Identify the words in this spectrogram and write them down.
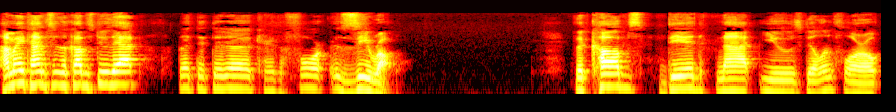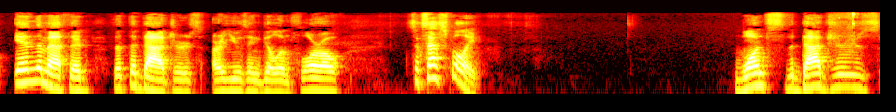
How many times did the Cubs do that? Carry the four, zero. The Cubs did not use Dylan Floro in the method that the Dodgers are using Dylan Floro successfully. Once the Dodgers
